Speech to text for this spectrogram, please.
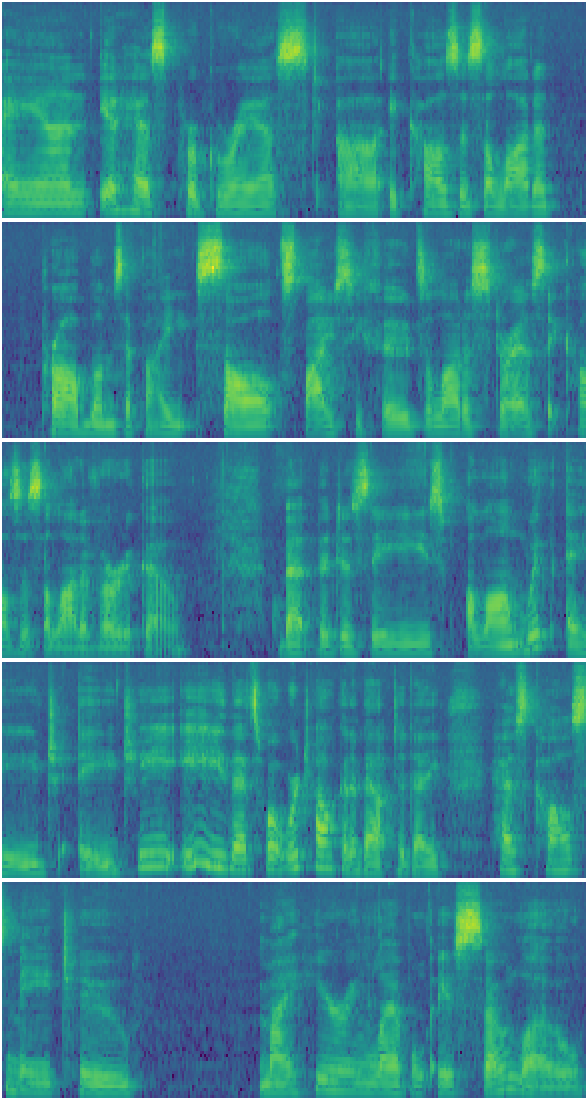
and it has progressed. Uh, it causes a lot of problems if I eat salt, spicy foods, a lot of stress. It causes a lot of vertigo. But the disease, along with age, AGE, that's what we're talking about today, has caused me to, my hearing level is so low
